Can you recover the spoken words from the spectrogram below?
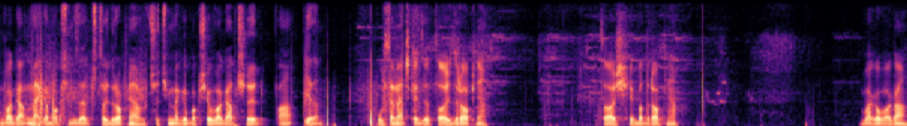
Uwaga, mega boxik widzę. Czy coś dropnie? W trzecim mega boxie. Uwaga, 3, 2, 1. Ósemeczkę widzę, coś dropnie. Coś chyba dropnie. Uwaga, uwaga.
